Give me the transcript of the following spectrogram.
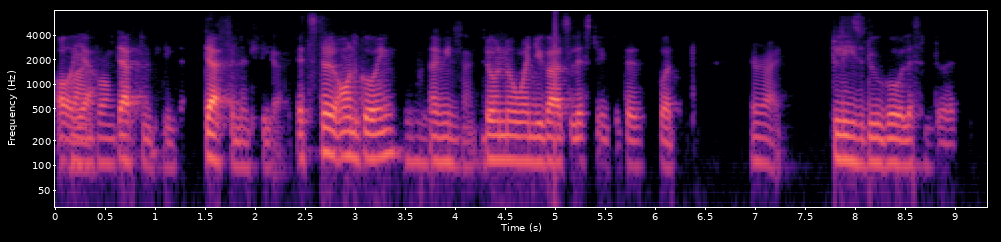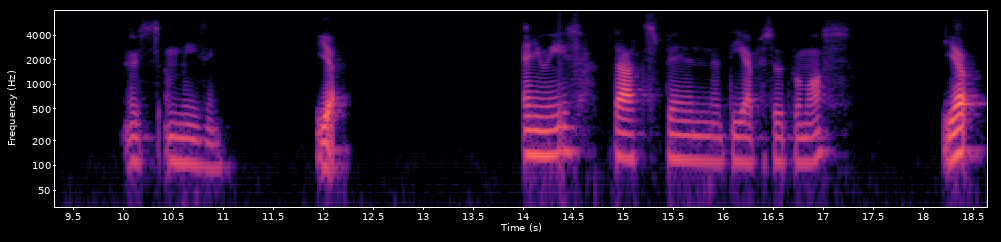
Oh Brian yeah, Baumgartner. definitely, definitely. Yeah. It's still ongoing. I mean, 100%. don't know when you guys are listening to this, but You're right. please do go listen to it. It's amazing. Yeah. Anyways, that's been the episode from us. Yep.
